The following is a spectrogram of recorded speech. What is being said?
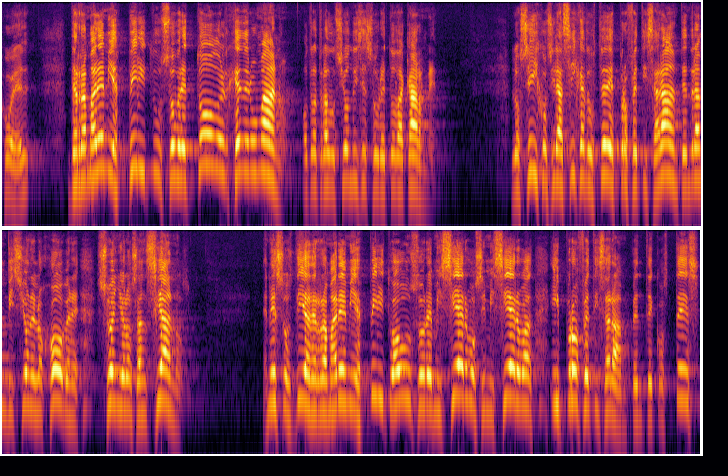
Joel, derramaré mi espíritu sobre todo el género humano. Otra traducción dice sobre toda carne. Los hijos y las hijas de ustedes profetizarán, tendrán visiones los jóvenes, sueños los ancianos. En esos días derramaré mi espíritu aún sobre mis siervos y mis siervas y profetizarán. Pentecostés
